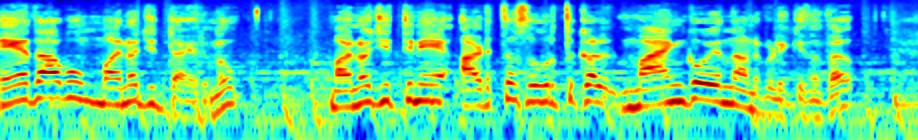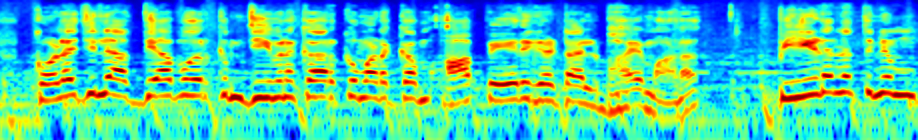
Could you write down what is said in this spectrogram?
നേതാവും മനോജിത്തായിരുന്നു. മനോജിത്തിനെ അടുത്ത സുഹൃത്തുക്കൾ മാംഗോ എന്നാണ് വിളിക്കുന്നത്. കോളേജിലെ അധ്യാപകർക്കും ജീവനക്കാർക്കും അടക്കം ആ പേര് കേട്ടാൽ ഭയമാണ്. പീഡനത്തിനും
